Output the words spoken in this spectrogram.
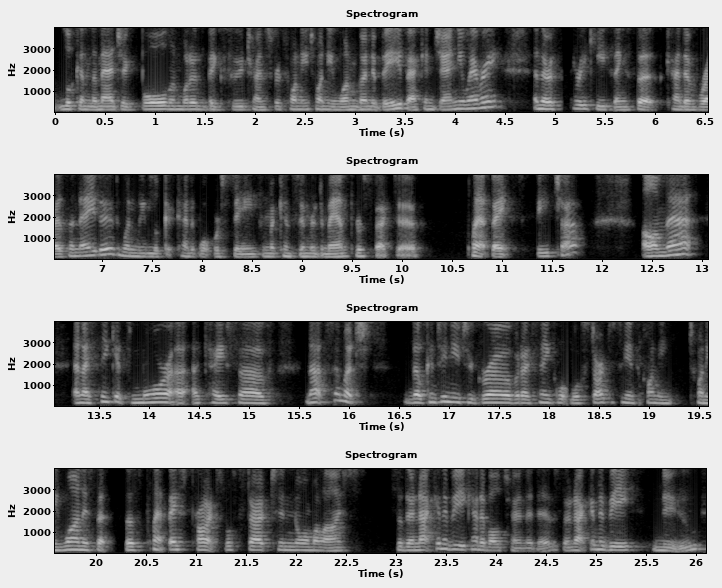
look in the magic ball and what are the big food trends for 2021 going to be back in January. And there are three key things that kind of resonated when we look at kind of what we're seeing from a consumer demand perspective plant based feature on that. And I think it's more a, a case of not so much they'll continue to grow, but I think what we'll start to see in 2021 is that those plant based products will start to normalize. So they're not going to be kind of alternatives. They're not going to be new.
